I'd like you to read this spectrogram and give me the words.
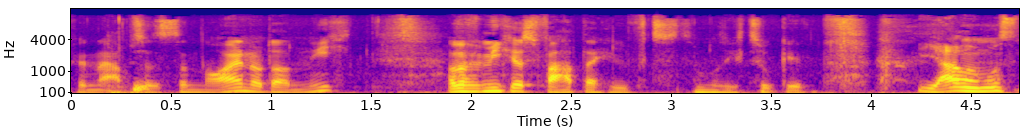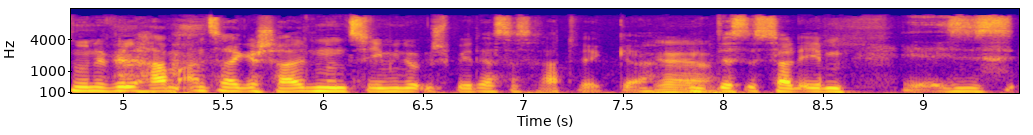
für den Absatz der neuen oder nicht. Aber für mich als Vater hilft es, muss ich zugeben. Ja, man muss nur eine Willhaben-Anzeige schalten und zehn Minuten später ist das Rad weg. Ja, ja. Und das ist halt eben, es ist,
